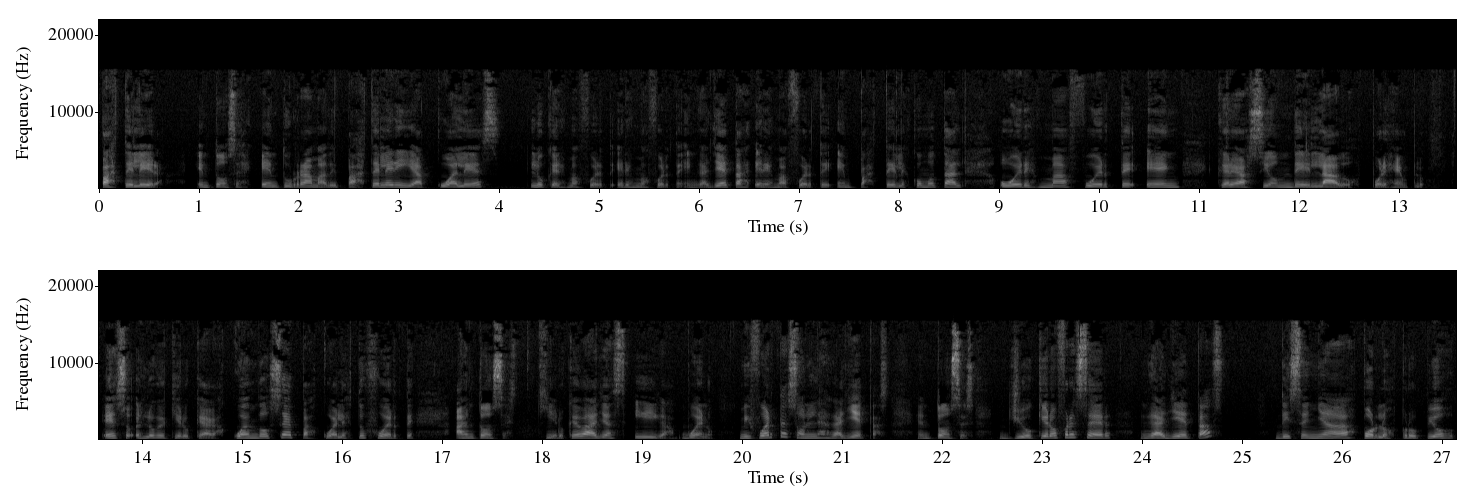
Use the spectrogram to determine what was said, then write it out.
pastelera, entonces, en tu rama de pastelería, ¿cuál es lo que eres más fuerte? ¿Eres más fuerte en galletas? ¿Eres más fuerte en pasteles como tal? ¿O eres más fuerte en creación de helados, por ejemplo? Eso es lo que quiero que hagas. Cuando sepas cuál es tu fuerte, ah, entonces quiero que vayas y digas, bueno, mi fuerte son las galletas. Entonces, yo quiero ofrecer galletas diseñadas por los propios,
